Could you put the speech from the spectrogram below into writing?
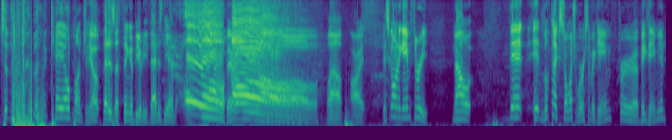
to the KO punch. Yep. That is a thing of beauty. That is the air. Oh! Barrel- Oh! Wow. All right, this is going to game three. Now, that it looked like so much worse of a game for uh, Big Damien,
